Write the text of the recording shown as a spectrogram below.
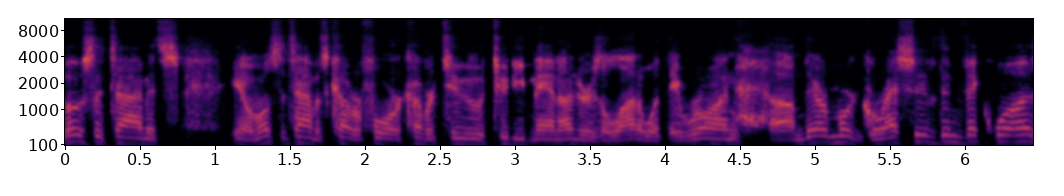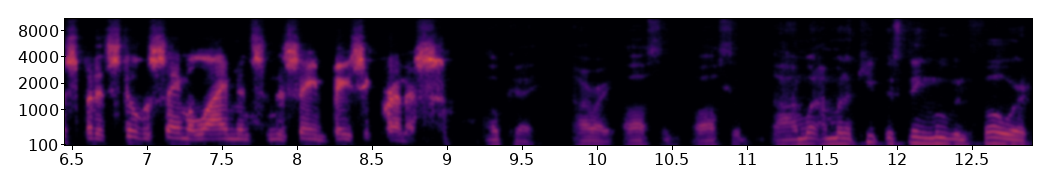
most of the time it's you know most of the time it's cover four, cover two, two deep man under is a lot of what they run. Um, they're more aggressive than Vic was, but it's still the same alignments and the same basic premise. Okay. All right. Awesome. Awesome. I'm, I'm going to keep this thing moving forward.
